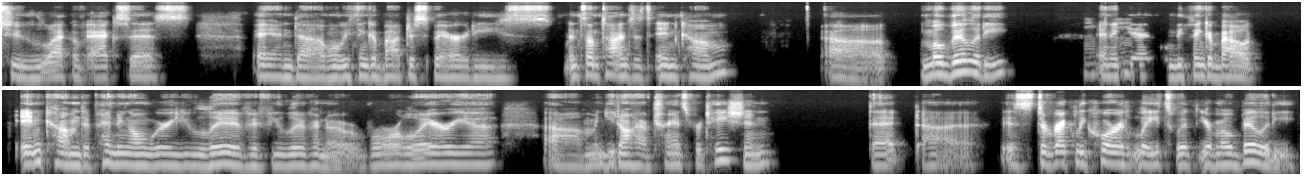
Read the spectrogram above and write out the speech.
to lack of access. And uh, when we think about disparities, and sometimes it's income, uh, mobility. Mm-hmm. And again, when we think about income depending on where you live. If you live in a rural area um, and you don't have transportation, that uh, is directly correlates with your mobility.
